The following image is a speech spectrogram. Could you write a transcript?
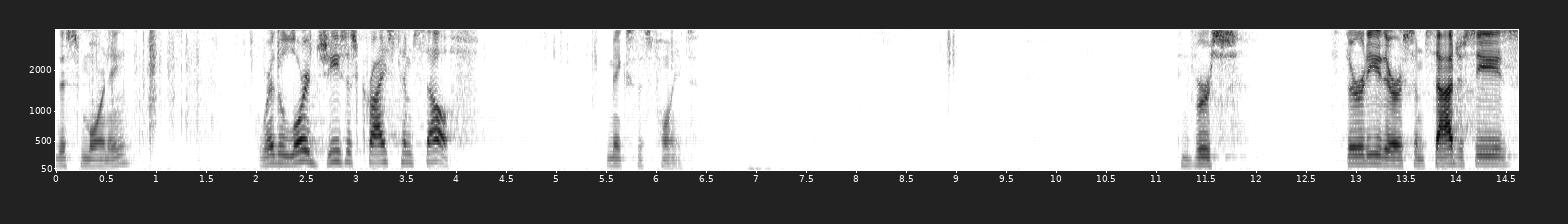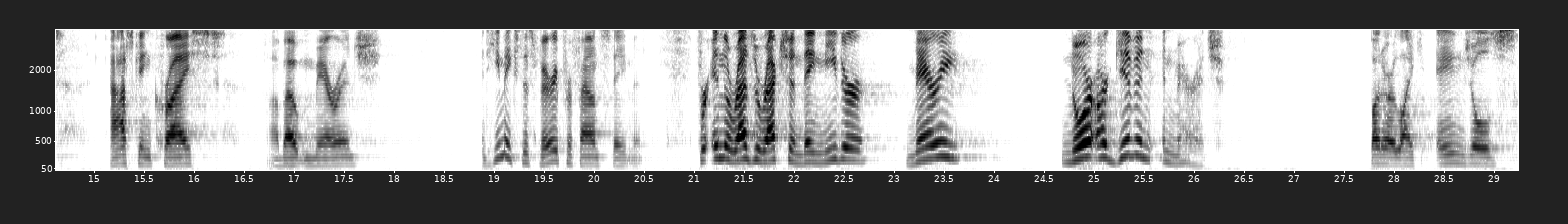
this morning, where the Lord Jesus Christ himself makes this point. In verse 30, there are some Sadducees asking Christ about marriage. And he makes this very profound statement For in the resurrection, they neither marry nor are given in marriage, but are like angels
